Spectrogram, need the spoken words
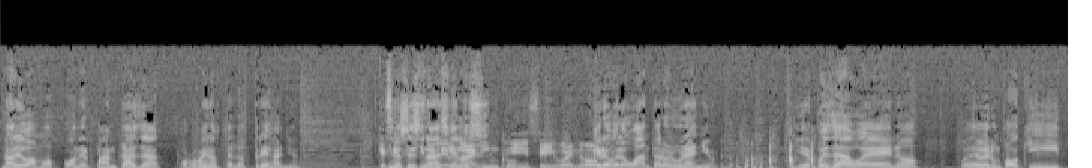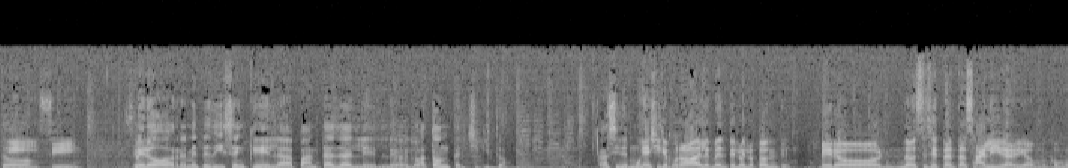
no le vamos a poner pantalla por lo menos hasta los tres años. Que Y no sé si no sale decían los cinco. Sí, sí, bueno. Creo que lo aguantaron un año. Y después ya, bueno, puede ver un poquito. Sí, sí. Pero realmente dicen que la pantalla le, le- lo atonta el chiquito. Así de muy es chico. que probablemente lo, lo tonte. Pero no sé si hay tanta salida, digamos, como.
